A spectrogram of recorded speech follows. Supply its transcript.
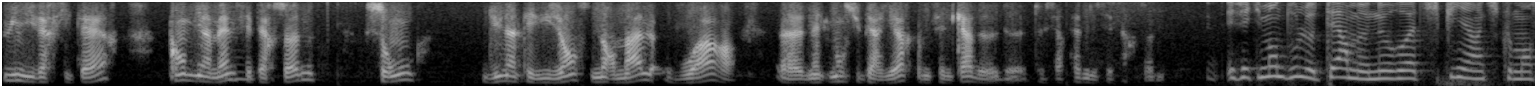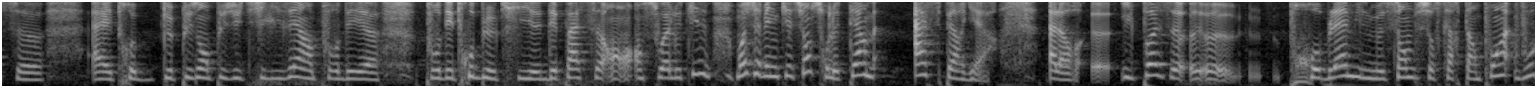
universitaire, quand bien même ces personnes sont d'une intelligence normale, voire nettement supérieure, comme c'est le cas de certaines de ces personnes effectivement, d'où le terme neuroatypie hein, qui commence euh, à être de plus en plus utilisé hein, pour, des, euh, pour des troubles qui dépassent en, soi l'autisme. Moi, j'avais une question sur le terme Asperger. Alors, euh, il pose problème, il me semble, sur certains points. Vous,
